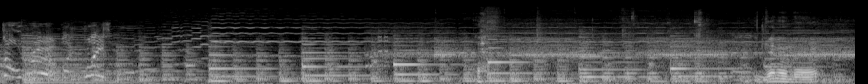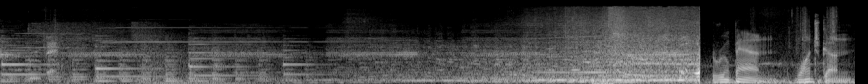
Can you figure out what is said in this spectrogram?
Don't room. But please. Get in there. Ruben, want gun.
